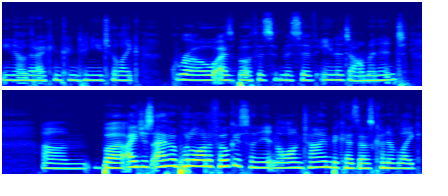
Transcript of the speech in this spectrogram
you know, that I can continue to like grow as both a submissive and a dominant. Um but I just I haven't put a lot of focus on it in a long time because I was kind of like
